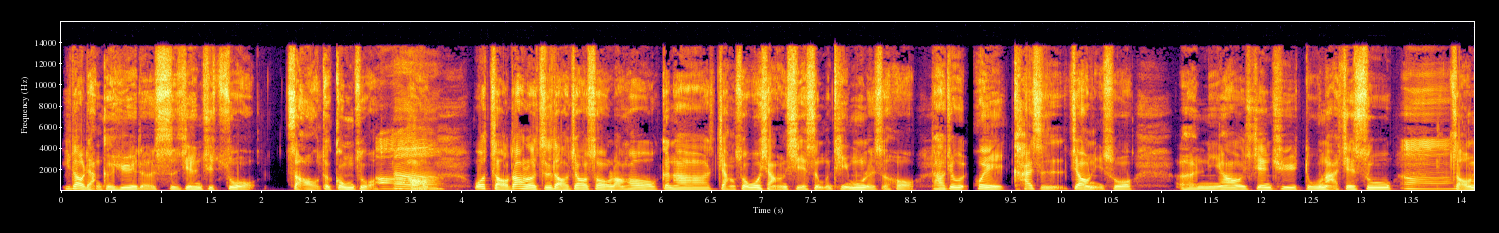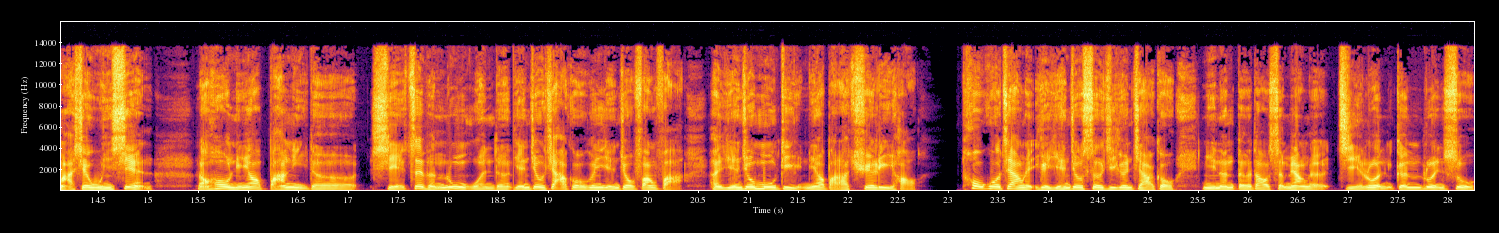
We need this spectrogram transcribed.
一到两个月的时间去做找的工作，嗯，好。我找到了指导教授，然后跟他讲说我想写什么题目的时候，他就会开始叫你说，呃，你要先去读哪些书，嗯，找哪些文献，然后你要把你的写这本论文的研究架构跟研究方法和研究目的，你要把它确立好。透过这样的一个研究设计跟架构，你能得到什么样的结论跟论述，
